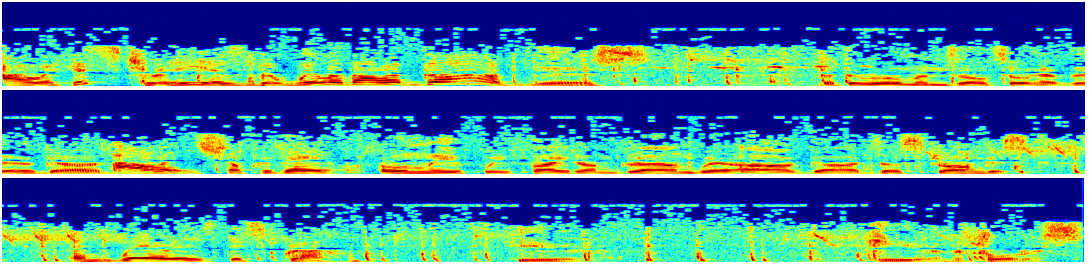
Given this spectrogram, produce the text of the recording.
Our history is the will of our gods. Yes. But the Romans also have their gods. Ours shall prevail. Only if we fight on ground where our gods are strongest. And where is this ground? Here. Here in the forest.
